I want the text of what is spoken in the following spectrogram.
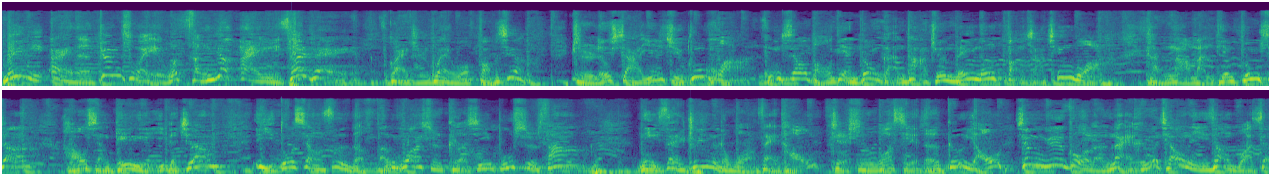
没你爱的干脆，我怎样爱你才配？怪只怪我放不下，只留下一句空话。凌霄宝殿都敢踏，却没能放下牵挂。看那满天风沙，好想给你一个家。一朵相似的繁花，是可惜不是仨。你在追那个我在逃，这是我写的歌谣。相约过了奈何桥，你让我像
